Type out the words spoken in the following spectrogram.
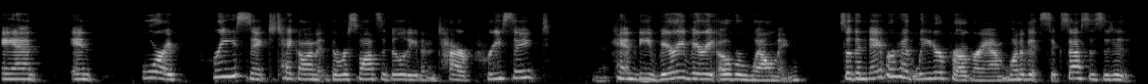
And and for a precinct to take on the responsibility of an entire precinct yeah. can be very very overwhelming. So the neighborhood leader program, one of its successes is it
